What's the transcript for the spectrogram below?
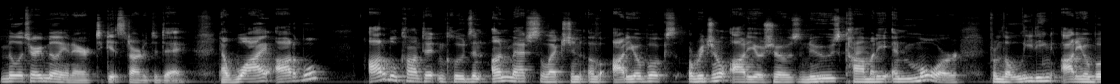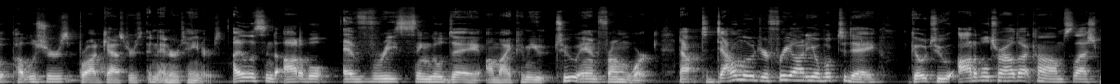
military millionaire to get started today. Now, why Audible? Audible content includes an unmatched selection of audiobooks, original audio shows, news, comedy, and more from the leading audiobook publishers, broadcasters, and entertainers. I listen to Audible every single day on my commute to and from work. Now, to download your free audiobook today, go to audibletrial.com slash.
